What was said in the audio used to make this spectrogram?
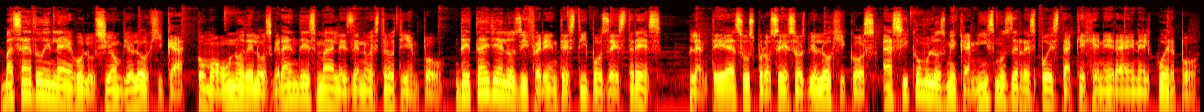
basado en la evolución biológica como uno de los grandes males de nuestro tiempo. Detalla los diferentes tipos de estrés, plantea sus procesos biológicos, así como los mecanismos de respuesta que genera en el cuerpo,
